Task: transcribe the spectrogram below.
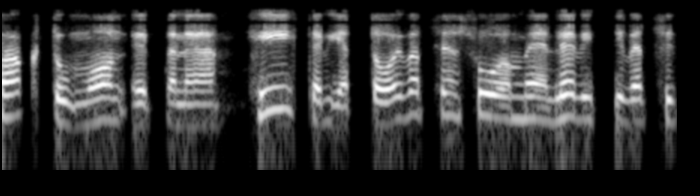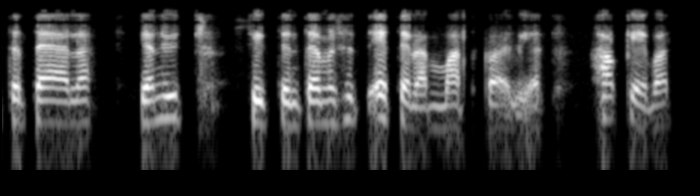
Faktum on, että nämä hiihtelijät toivat sen Suomeen, levittivät sitä täällä ja nyt sitten tämmöiset etelän matkailijat hakevat,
